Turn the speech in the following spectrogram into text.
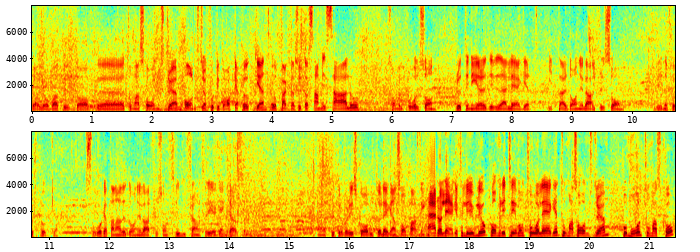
Bra jobbat av eh, Thomas Holmström. Holmström får tillbaka pucken, uppvaktas av Sami Salo. Samuel Paulsson, rutinerad i det där läget, hittar Daniel Alfredsson. Vinner först pucken. Såg att han hade Daniel Alfredsson fri framför egen kasse. Annars brukar det vara riskabelt att lägga en sån passning. Här då läge för Luleå, kommer i 3 mot 2-läge. Thomas Holmström på mål, Thomas Kock.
